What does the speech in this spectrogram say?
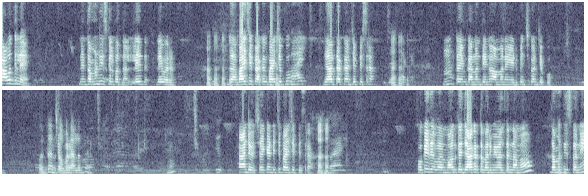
రావద్దులే. నేను తమ్ముడిని తీసుకెళ్ళిపోతున్నాను లేదు లే వరుణ్. దా, బాయ్ చెప్పి అక్కకి బాయ్ చెప్పు. జాగ్రత్త అక్క అని చెప్పిస్రా. ఉమ్, టైంకి అన్నం తిను అమ్మని ఏడిపించుకొని చెప్పు. వద్దని తమ్ముడు వెళ్ళొద్దని హ్యాండ్ సెకండ్ ఇచ్చి బాయ్ చెప్పేసిరా. ఓకే మౌనిక జాగ్రత్త మరి మేము వెళ్తున్నాము. తమ్ముడు తీసుకొని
